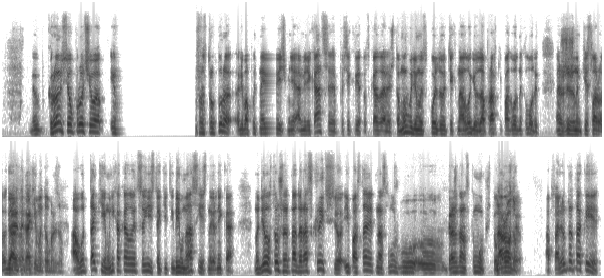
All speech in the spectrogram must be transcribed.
Кроме всего прочего, инфраструктура – любопытная вещь. Мне американцы по секрету сказали, что мы будем использовать технологию заправки подводных лодок с сжиженным кислородом. Это каким это образом? А вот таким. У них, оказывается, есть такие, да и у нас есть наверняка. Но дело в том, что это надо раскрыть все и поставить на службу э, гражданскому обществу. Народу. Абсолютно так и есть.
